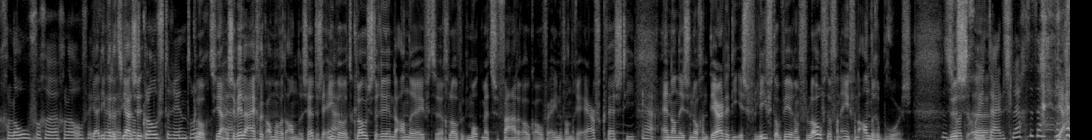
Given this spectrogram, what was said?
gelovige, geloof ik. Ja, die willen het, ja, ze, klooster in, toch? Klopt, ja, ja, Ze willen eigenlijk allemaal wat anders. Hè? Dus de een ja. wil het klooster in, de ander heeft, uh, geloof ik, mot met zijn vader ook over een of andere erfkwestie. En dan is er nog een derde die is verliefd op weer een verloofde van een van de andere broers. Dus, dus goede uh, tijden, slechte tijden. Ja,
